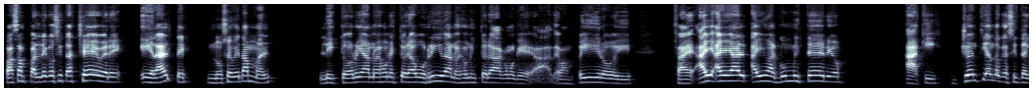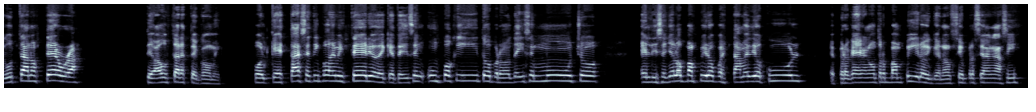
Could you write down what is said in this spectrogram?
pasan un par de cositas chéveres. El arte no se ve tan mal. La historia no es una historia aburrida, no es una historia como que ah, de vampiro y. O sea, hay, hay, hay, algún misterio aquí. Yo entiendo que si te gusta Nosterra, te va a gustar este cómic. Porque está ese tipo de misterio de que te dicen un poquito, pero no te dicen mucho. El diseño de los vampiros, pues está medio cool. Espero que hayan otros vampiros y que no siempre sean así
